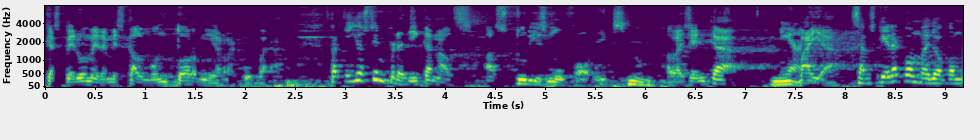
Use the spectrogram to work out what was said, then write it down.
que espero, a més a més, que el món torni a recuperar. Perquè jo sempre dic en els, els turismofòbics, mm. a la gent que Vaya, saps que era com allò, com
